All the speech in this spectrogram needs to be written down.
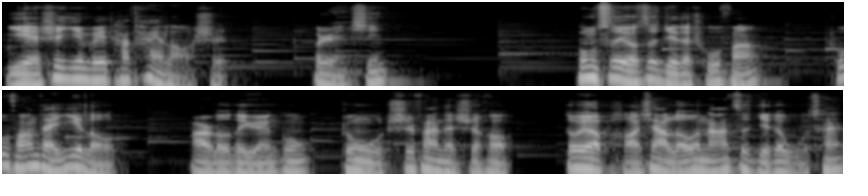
也是因为他太老实，不忍心。公司有自己的厨房，厨房在一楼，二楼的员工中午吃饭的时候都要跑下楼拿自己的午餐。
